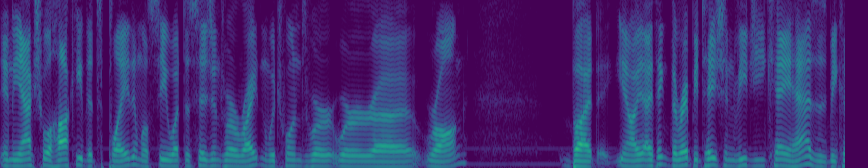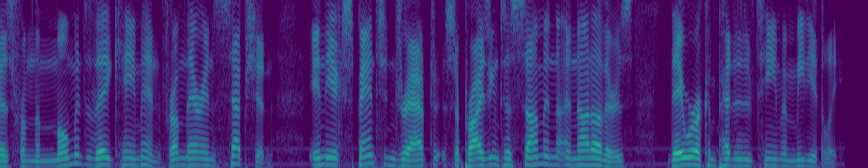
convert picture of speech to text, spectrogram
in the actual hockey that's played, and we'll see what decisions were right and which ones were were uh, wrong. But you know, I I think the reputation VGK has is because from the moment they came in, from their inception in the expansion draft, surprising to some and, and not others, they were a competitive team immediately.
